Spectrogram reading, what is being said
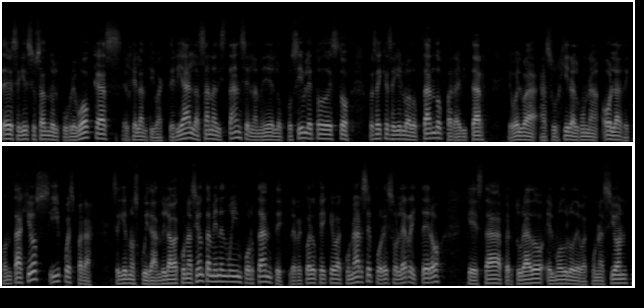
debe seguirse usando el cubrebocas, el gel antibacterial, la sana distancia en la medida de lo posible, todo esto pues hay que seguirlo adoptando para evitar que vuelva a surgir alguna ola de contagios y pues para seguirnos cuidando. Y la vacunación también es muy importante. Le recuerdo que hay que vacunarse, por eso le reitero que está aperturado el módulo de vacunación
